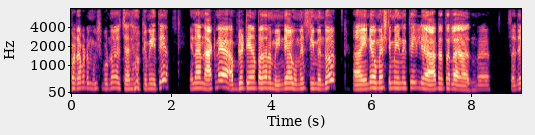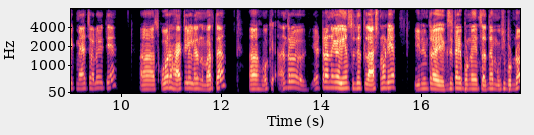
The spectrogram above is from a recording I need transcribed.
ಪಟಾಪಟ ಮುಗಿಸ್ಬಿಡ್ನು ಚಾರಿ ಕಮ್ಮಿ ಐತಿ. ಇನ್ನ ನಾಲ್ಕನೇ ಅಪ್ಡೇಟ್ ಏನಪ್ಪಾ ಅಂದ್ರೆ ನಮ್ಮ ಇಂಡಿಯಾ ವುಮೆನ್ಸ್ ಟೀಮ್ ಇಂದು. ಇಂಡಿಯಾ ವುಮೆನ್ಸ್ ಟೀಮ್ ಏನೈತಿ ಇಲ್ಲಿ ಆಟ ಆತಾರಲ್ಲ ಸದ್ಯಕ್ ಮ್ಯಾಚ್ ಚಾಲೂ ಐತಿ. ಸ್ಕೋರ್ ಹಾಕ್ಲಿಲ್ಲ ಅಂದ್ ಮರ್ತ. ಓಕೆ ಅಂದ್ರ ಎಟ್ ರನ್ ಏನ್ ಸುದ್ದಿ ಲಾಸ್ಟ್ ನೋಡಿ. ಇಲ್ಲಿಂತ್ರ ಎಕ್ಸಿಟ್ ಆಗಿಬಿಡ್ನು ಏನ್ ಸದ್ಯ ಮುಗಿಸ್ಬಿಡ್ನು.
